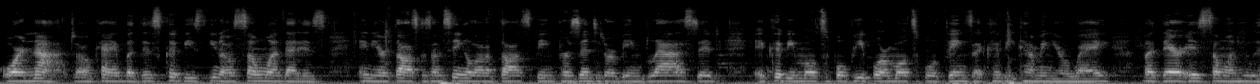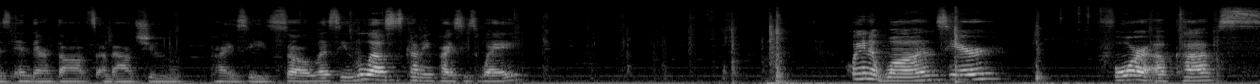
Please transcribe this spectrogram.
or not. Okay, but this could be, you know, someone that is in your thoughts because I'm seeing a lot of thoughts being presented or being blasted. It could be multiple people or multiple things that could be coming your way, but there is someone who is in their thoughts about you Pisces. So let's see who else is coming Pisces way. Queen of Wands here. Four of Cups.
